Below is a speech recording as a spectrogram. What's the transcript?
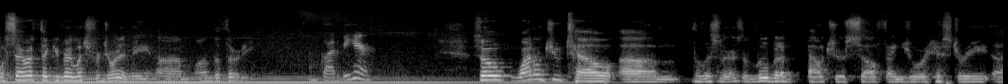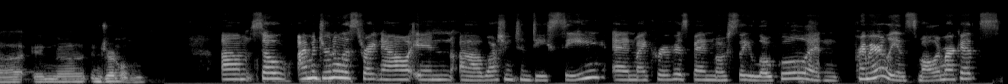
Well, Sarah, thank you very much for joining me um, on the 30. I'm glad to be here. So, why don't you tell um, the listeners a little bit about yourself and your history uh, in uh, in journalism? Um, so, I'm a journalist right now in uh, Washington D.C., and my career has been mostly local and primarily in smaller markets.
